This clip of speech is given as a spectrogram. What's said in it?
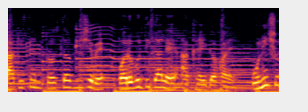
পাকিস্তান প্রস্তাব হিসেবে পরবর্তীকালে আখ্যায়িত হয়। উনিশশো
